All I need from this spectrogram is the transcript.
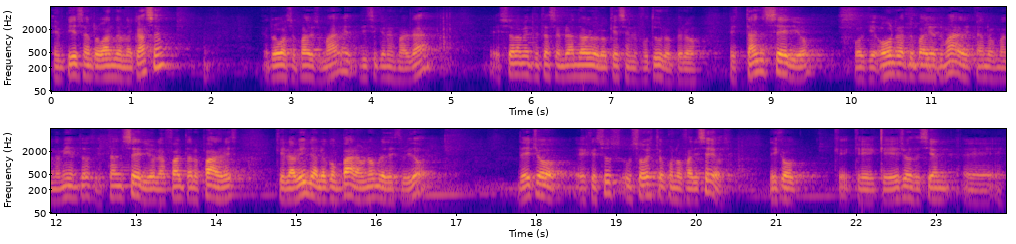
empiezan robando en la casa, roba a su padre y su madre, dice que no es maldad, eh, solamente está sembrando algo de lo que es en el futuro, pero es tan serio, porque honra a tu padre y a tu madre, están los mandamientos, es tan serio la falta de los padres, que la Biblia lo compara a un hombre destruidor. De hecho, eh, Jesús usó esto con los fariseos. Dijo, que, ellos decían, eh,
